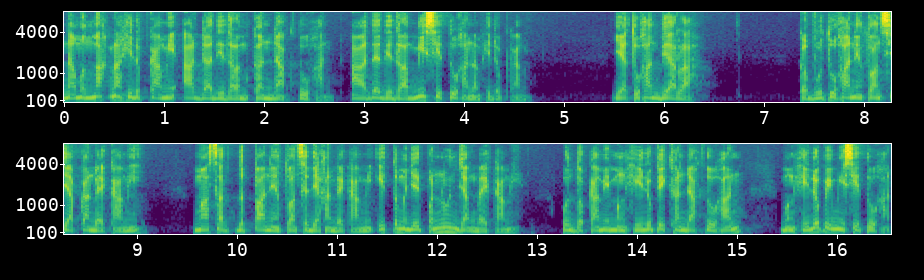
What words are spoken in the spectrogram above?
Namun makna hidup kami ada di dalam kehendak Tuhan, ada di dalam misi Tuhan dalam hidup kami. Ya Tuhan biarlah kebutuhan yang Tuhan siapkan bagi kami, masa depan yang Tuhan sediakan bagi kami, itu menjadi penunjang bagi kami untuk kami menghidupi kehendak Tuhan, menghidupi misi Tuhan.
